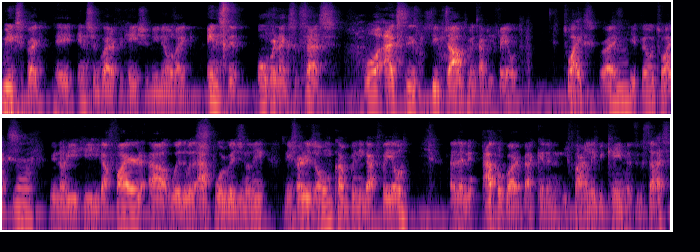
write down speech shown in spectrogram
we expect a instant gratification. You know, like instant overnight success. Well, actually, Steve Jobs many times he failed twice, right? Mhm. He failed twice. Yeah, You know, he, he, he got fired uh, with with Apple originally. And he started his own company, got failed, and then Apple brought it back in, and he finally became a success.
